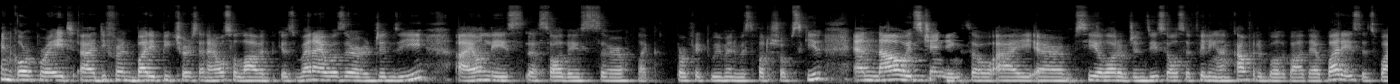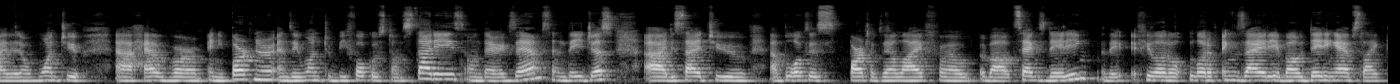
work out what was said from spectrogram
incorporate uh, different body pictures and i also love it because when i was a gen z i only uh, saw this uh, like perfect women with Photoshop skin. And now it's changing. So I um, see a lot of Gen Zs also feeling uncomfortable about their bodies. That's why they don't want to uh, have uh, any partner and they want to be focused on studies, on their exams, and they just uh, decide to uh, block this part of their life uh, about sex dating. They feel a lot of anxiety about dating apps, like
